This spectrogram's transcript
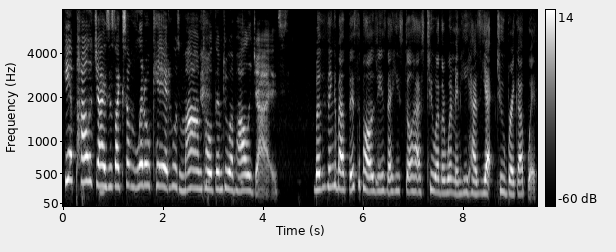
he mm-hmm. apologizes like some little kid whose mom told them to apologize But the thing about this apology is that he still has two other women he has yet to break up with.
